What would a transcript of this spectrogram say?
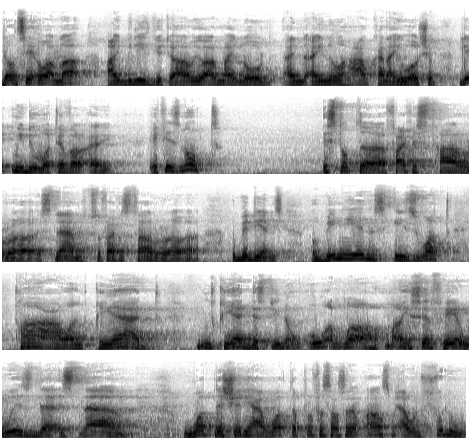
Don't say, Oh Allah, I believe you, you are my Lord, and I know how can I worship. Let me do whatever I. It is not. It's not a five star uh, Islam, it's a five star uh, obedience. Obedience is what? Ta'a wa inqiyad. Inqiyad is, you know, oh Allah, myself here with the Islam. What the Sharia, what the Prophet asked me, I will follow.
